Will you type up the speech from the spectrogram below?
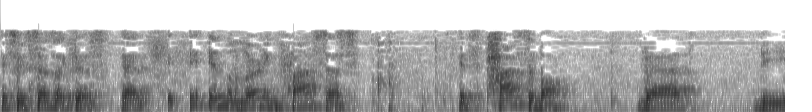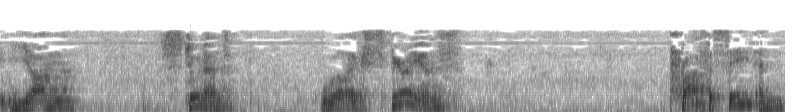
So he says like this that in the learning process, it's possible that the young student will experience prophecy and,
